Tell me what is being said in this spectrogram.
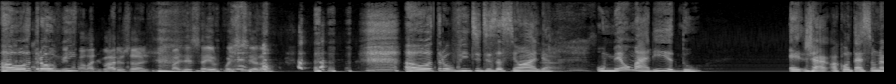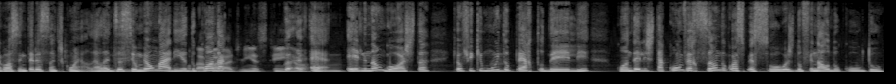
A outra ouvinte. falar de vários anjos, mas esse aí eu não conhecia, não. a outra ouvinte diz assim: olha, o meu marido. É, já acontece um negócio interessante com ela. Ela diz assim: o meu marido, quando. A, assim, é, hum. ele não gosta que eu fique muito hum. perto dele quando ele está conversando com as pessoas no final do culto.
